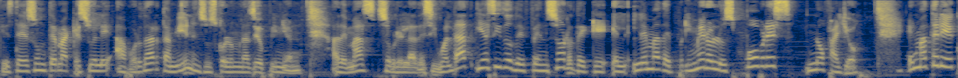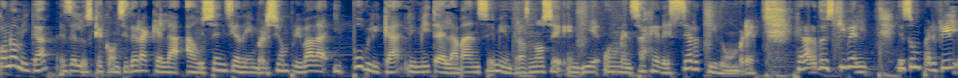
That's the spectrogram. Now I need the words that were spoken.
Este es un tema que suele abordar también en sus columnas de opinión. Además, sobre la desigualdad y ha sido defensor de que el lema de primero los pobres no falló. En materia económica, es de los que considera que la ausencia de inversión privada y pública limita el avance mientras no se envíe un mensaje de certidumbre. Gerardo Esquivel es un perfil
